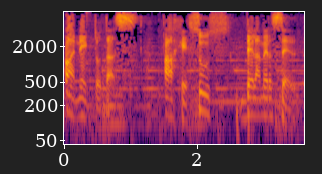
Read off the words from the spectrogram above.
anécdotas a Jesús de la Merced.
